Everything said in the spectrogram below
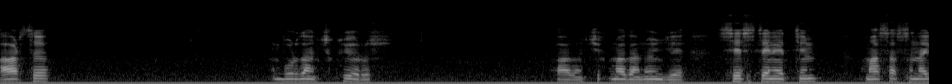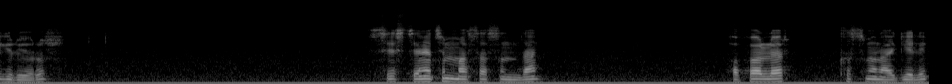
Artı buradan çıkıyoruz. Pardon çıkmadan önce ses denetim masasına giriyoruz. Ses denetim masasından hoparlör kısmına gelip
